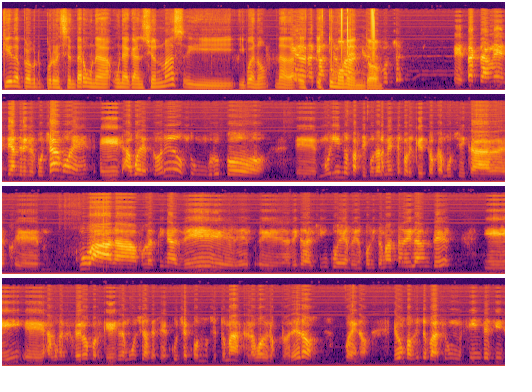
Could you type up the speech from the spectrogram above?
queda por presentar una, una canción más y, y bueno, nada, es, tu momento. Exactamente, Andrés, que escuchamos es, es Agua de Florero, es un grupo eh, muy lindo particularmente porque toca música eh, cubana, latina de, de, eh, la década del 50 y un poquito más adelante, y eh, Agua de Florero porque es la música que se escucha cuando se toma el agua de los floreros. Bueno, es un poquito para hacer un síntesis,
